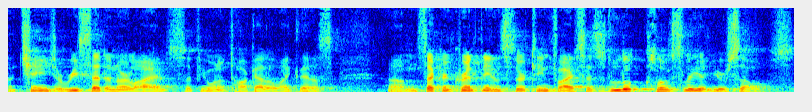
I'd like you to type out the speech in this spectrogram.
a change, a reset in our lives, if you want to talk at it like this. Um, 2 Corinthians 13.5 says, Look closely at yourselves.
